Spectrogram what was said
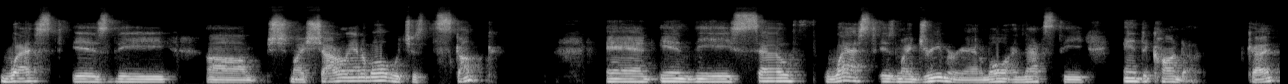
west is the um, my shadow animal, which is skunk. And in the southwest is my dreamer animal, and that's the anaconda. Okay.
